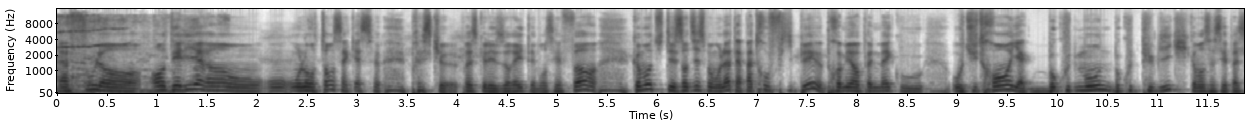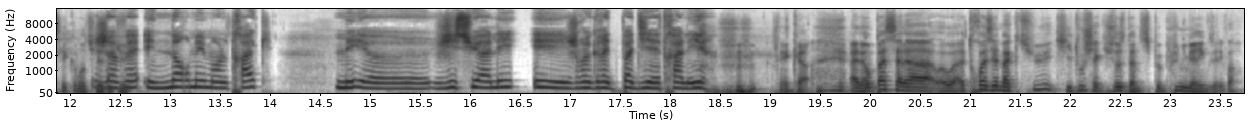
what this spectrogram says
La foule en, en délire, hein, on, on- on l'entend, ça casse presque, presque les oreilles tellement c'est fort. Comment tu t'es senti à ce moment-là? T'as pas trop flippé? Premier open mic où, où tu te rends, il y a beaucoup de monde, beaucoup de public. Comment ça s'est passé? Comment tu J'avais énormément le trac, mais euh, j'y suis allée et je regrette pas d'y être allée. D'accord. Allez, on passe à la, à la troisième actu qui touche à quelque chose d'un petit peu plus numérique, vous allez voir.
